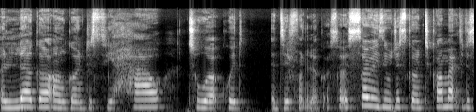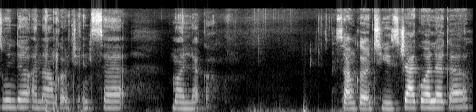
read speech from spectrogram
a logo. I'm going to see how to work with a different logo. So it's so easy. We're just going to come back to this window and now I'm going to insert my logo. So I'm going to use Jaguar logo,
